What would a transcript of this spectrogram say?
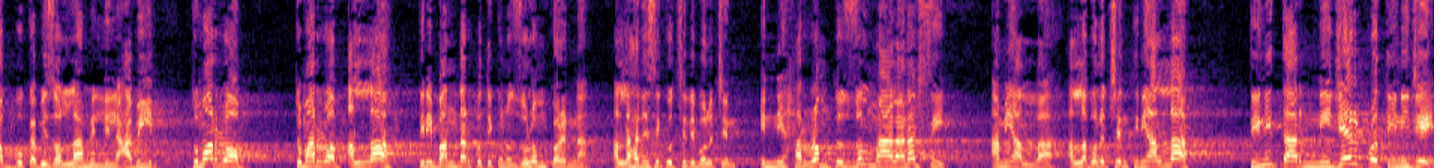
রব্বুকা বিজাল্লামিল আবিদ। তোমার রব তোমার রব আল্লাহ, তিনি বান্দার প্রতি কোনো জুলুম করেন না। আল্লাহ হাদিসে কুদসিতে বলেছেন, ইন্নি হাররামতু যুলমা আলা নাফসি। আমি আল্লাহ। আল্লাহ বলেছেন, তিনি আল্লাহ। তিনি তার নিজের প্রতি নিজে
